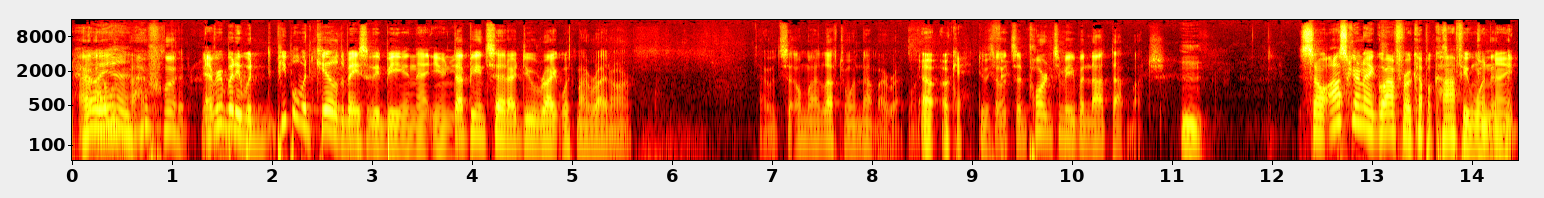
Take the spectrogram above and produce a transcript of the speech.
I- Hell I, yeah. would- I would. yeah. everybody would people would kill to basically be in that union. That being said, I do write with my right arm. I would say, oh, my left one, not my right one. oh, okay. Do it so fair. it's important to me, but not that much. So Oscar and I go out for a cup of coffee one night,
